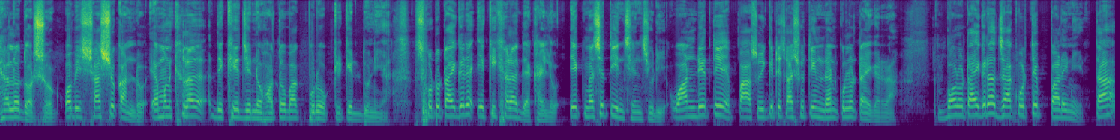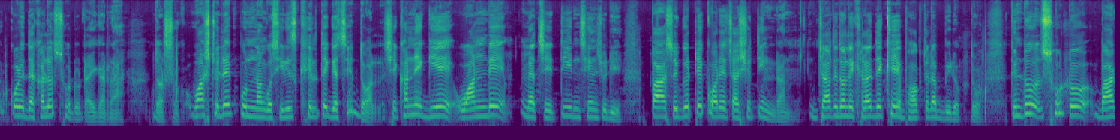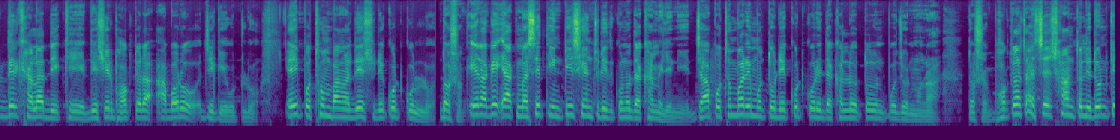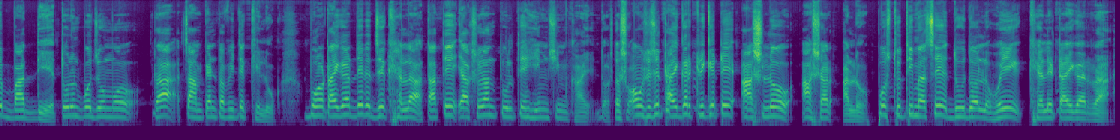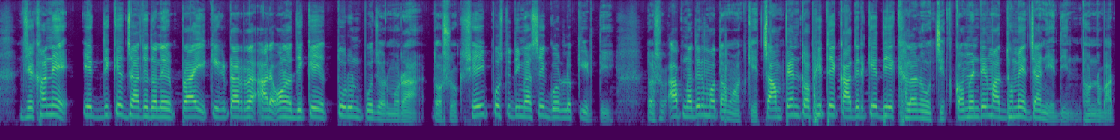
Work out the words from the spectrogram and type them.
Hello দর্শক, অবিশ্বাস্য কাণ্ড। এমন খেলা দেখে যেন হতবাক পুরো ক্রিকেট দুনিয়া। ছোট টাইগারে একই খেলা দেখাইলো। এক ম্যাচে তিন সেঞ্চুরি। ওয়ান ডেতে পাঁচ উইকেটে চারশো তিন রান করল টাইগাররা। বড় টাইগাররা যা করতে পারেনি তা করে দেখাল ছোট টাইগাররা। দর্শক, অস্ট্রেলিয়ায় পূর্ণাঙ্গ সিরিজ খেলতে গেছে দল। সেখানে গিয়ে ওয়ান ডে ম্যাচে তিন সেঞ্চুরি, পাঁচ উইকেটে করে চারশো তিন রান। যাতে দলে খেলা দেখে ভক্তরা বিরক্ত, কিন্তু ছোট বাঘদের খেলা দেখে দেশের ভক্তরা আবারও জেগে উঠল। এই প্রথম বাংলাদেশ রেকর্ড করল। দর্শক, এর আগে এক ম্যাচে তিনটি সেঞ্চুরির কোনো দেখা মেলেনি, যা প্রথমবারের মতো রেকর্ড করে দেখাল তরুণ প্রজন্মরা। দর্শক, ভক্তরা চাইছে শান্ত লিডনকে বাদ দিয়ে তরুণ প্রজন্মরা চ্যাম্পিয়ন ট্রফিতে খেলুক। বড় টাইগারদের যে খেলা, তাতে একশো রান তুলতে হিমশিম খায় দর্শক। অবশেষে টাইগার ক্রিকেটে আসলো আসার আলো। প্রস্তুতি ম্যাচে দু দল হয়ে খেলে টাইগাররা, যেখানে একদিকে জাতীয় দলের প্রায় ক্রিকেটাররা আর অন্যদিকে তরুণ প্রজন্মরা। দর্শক, সেই প্রস্তুতি ম্যাচে গড়ল কীর্তি। দর্শক, আপনাদের মতামত কি? চ্যাম্পিয়ন ট্রফিতে কাদেরকে দিয়ে খেলানো উচিত? কমেন্টের মাধ্যমে জানিয়ে দিন। ধন্যবাদ।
